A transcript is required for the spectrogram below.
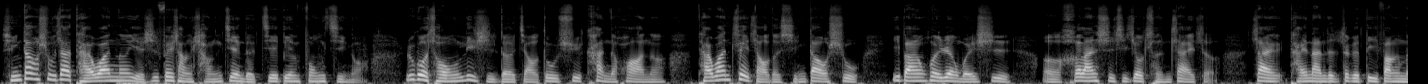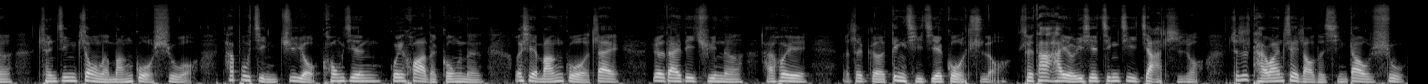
行道树在台湾呢也是非常常见的街边风景哦。如果从历史的角度去看的话呢，台湾最早的行道树一般会认为是呃荷兰时期就存在着，在台南的这个地方呢，曾经种了芒果树哦。它不仅具有空间规划的功能，而且芒果在热带地区呢还会这个定期结果子哦，所以它还有一些经济价值哦。这是台湾最早的行道树，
